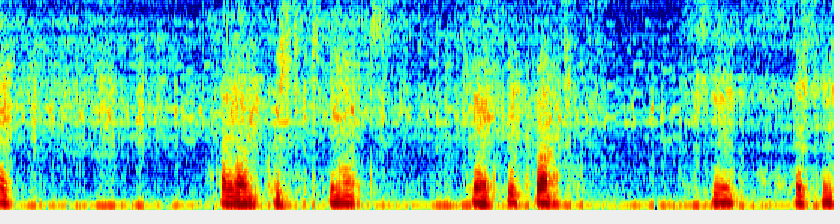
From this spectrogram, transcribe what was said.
I That alone pushed you to the heights. You are a true prodigy. See, listen.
